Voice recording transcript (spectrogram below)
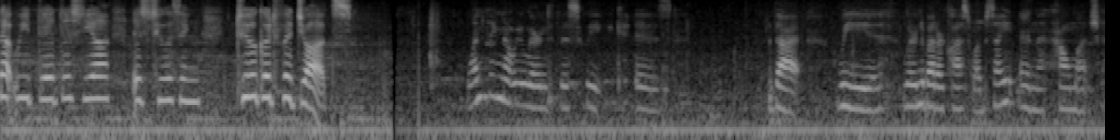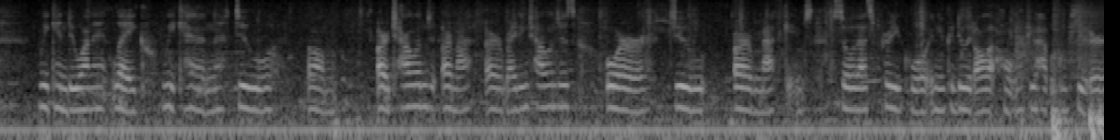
that we did this year is two thing, too good for drugs. One thing that we learned this week is that we learned about our class website and how much we can do on it. Like we can do um, our challenge, our math, our writing challenges, or do our math games. So that's pretty cool, and you can do it all at home if you have a computer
